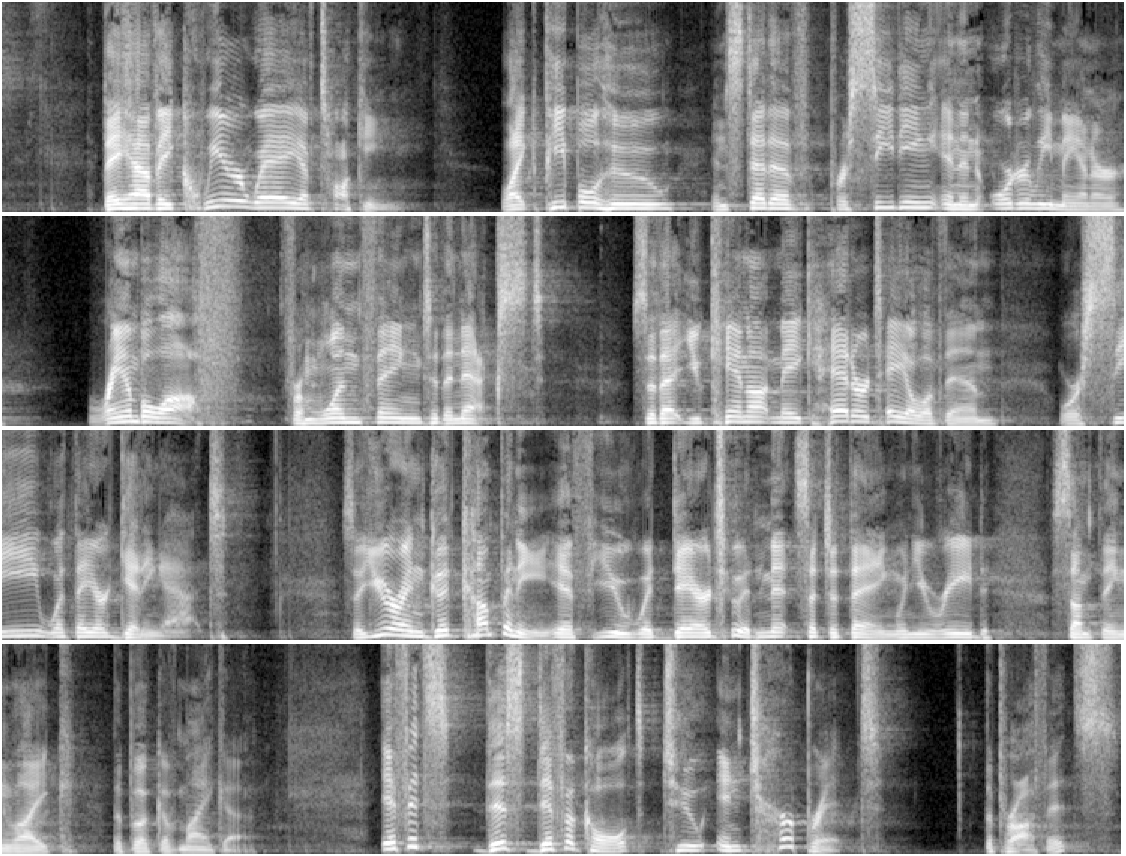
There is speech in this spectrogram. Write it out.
they have a queer way of talking like people who, instead of proceeding in an orderly manner, ramble off from one thing to the next so that you cannot make head or tail of them or see what they are getting at. So you're in good company if you would dare to admit such a thing when you read something like the book of Micah. If it's this difficult to interpret the prophets,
